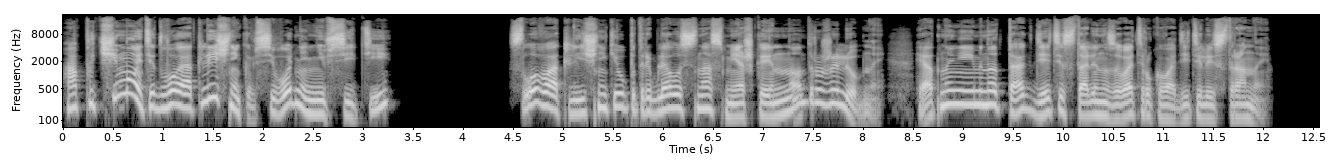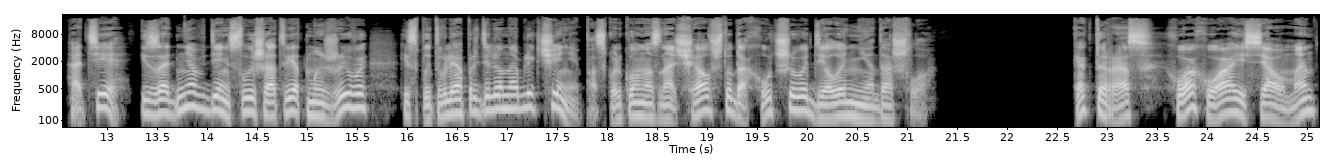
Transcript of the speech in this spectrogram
«А почему эти двое отличников сегодня не в сети?» Слово «отличники» употреблялось с насмешкой, но дружелюбной, и отныне именно так дети стали называть руководителей страны. А те, изо дня в день слыша ответ «мы живы», испытывали определенное облегчение, поскольку он означал, что до худшего дела не дошло. Как-то раз Хуахуа и Сяо Мэн,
